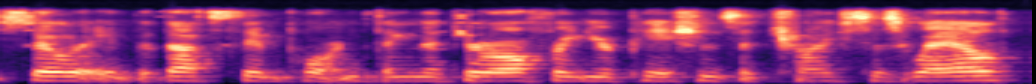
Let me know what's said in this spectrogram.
so that's the important thing that you're offering your patients a choice as well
